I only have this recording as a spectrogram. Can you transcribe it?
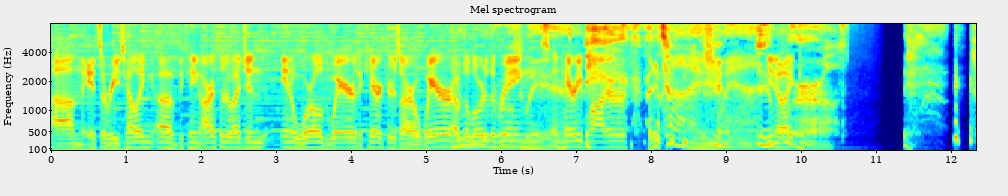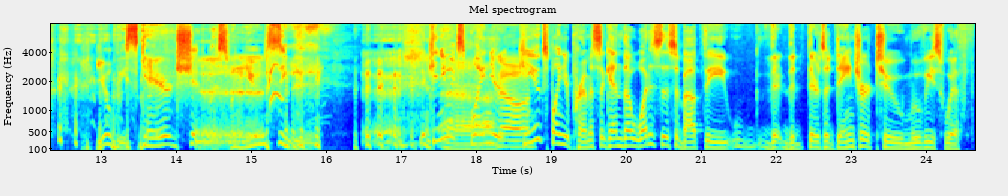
Um, it's a retelling of the King Arthur legend in a world where the characters are aware of the Lord of the Rings and Harry Potter. At a time when you know, like, World. you'll be scared shitless when you see. can you explain your no. Can you explain your premise again, though? What is this about the, the, the There's a danger to movies with,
